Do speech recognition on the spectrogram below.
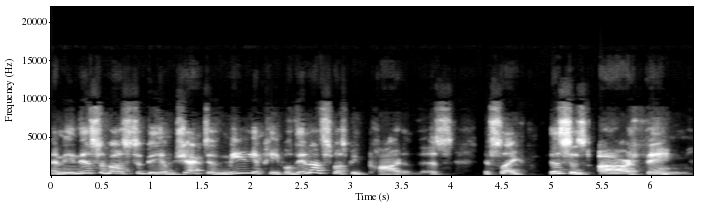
I mean, they're supposed to be objective media people. They're not supposed to be part of this. It's like, this is our thing.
